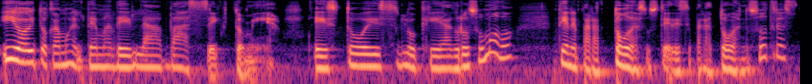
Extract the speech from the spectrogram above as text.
Y hoy tocamos el tema de la vasectomía. Esto es lo que, a grosso modo, tiene para todas ustedes y para todas nosotras,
